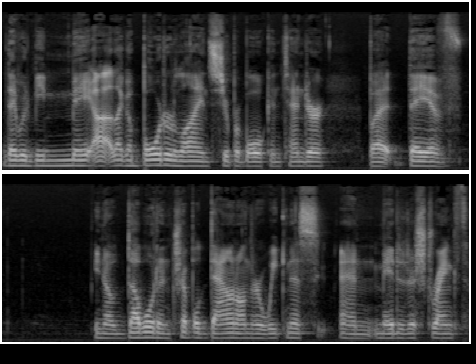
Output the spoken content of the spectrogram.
they would be may, uh, like a borderline Super Bowl contender, but they have you know doubled and tripled down on their weakness and made it a strength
